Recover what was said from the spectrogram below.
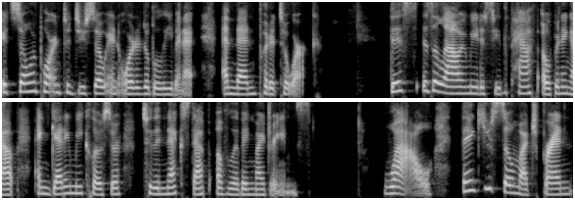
It's so important to do so in order to believe in it and then put it to work. This is allowing me to see the path opening up and getting me closer to the next step of living my dreams. Wow. Thank you so much, Bryn.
